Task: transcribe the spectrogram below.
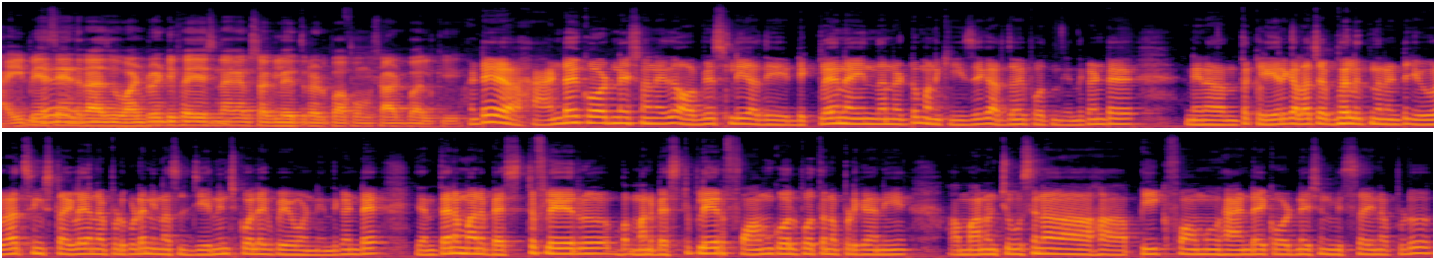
High pace Raju? One twenty five చేసినా కానీ స్ట్రగుల్ అవుతున్నాడు పాపం షార్ట్ బాల్కి. అంటే హ్యాండ్ ఐ కోఆర్డినేషన్ అనేది ఆబ్వియస్లీ అది డిక్లైన్ అయింది అన్నట్టు మనకి ఈజీగా అర్థమైపోతుంది. ఎందుకంటే నేను అంత క్లియర్గా ఎలా చెప్పగలుగుతున్నానంటే యువరాజ్ సింగ్ స్ట్రగుల్ అయినప్పుడు కూడా నేను అసలు జీర్ణించుకోలేకపోయేవాడిని. ఎందుకంటే ఎంతైనా మన బెస్ట్ ప్లేయర్ మన బెస్ట్ ప్లేయర్ ఫామ్ కోల్పోతున్నప్పుడు కానీ మనం చూసిన peak form hand eye coordination miss అయినప్పుడు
